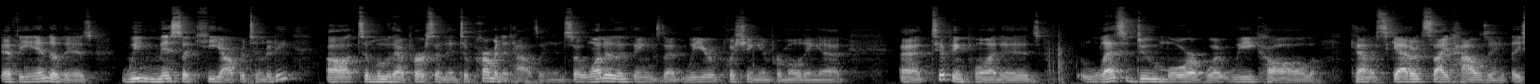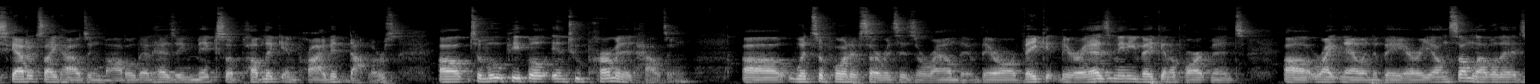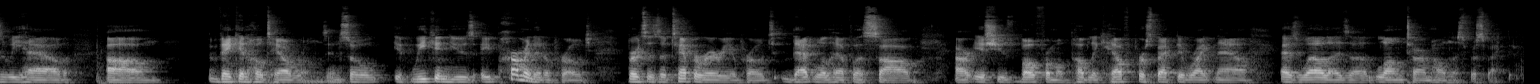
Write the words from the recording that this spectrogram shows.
at the end of this, we miss a key opportunity uh, to move that person into permanent housing. And so, one of the things that we are pushing and promoting at at Tipping Point is let's do more of what we call kind of scattered site housing, a scattered site housing model that has a mix of public and private dollars uh, to move people into permanent housing. Uh, with supportive services around them, there are vacant. There are as many vacant apartments uh, right now in the Bay Area. On some level, that we have um, vacant hotel rooms. And so, if we can use a permanent approach versus a temporary approach, that will help us solve our issues both from a public health perspective right now as well as a long term homeless perspective.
